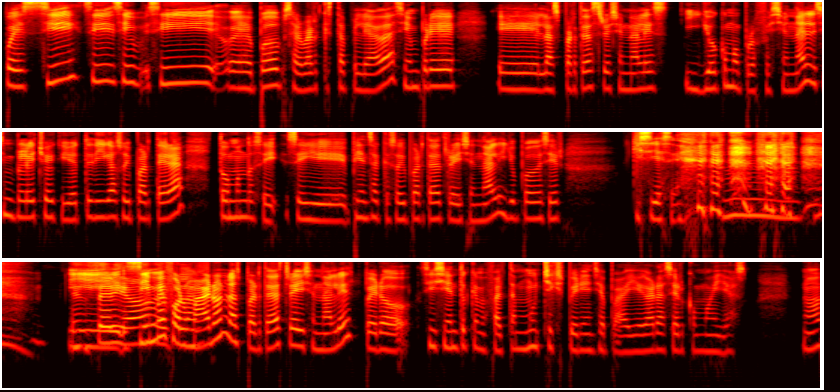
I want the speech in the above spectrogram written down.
Pues sí, sí, sí, sí, eh, puedo observar que está peleada. Siempre eh, las parteras tradicionales y yo como profesional, el simple hecho de que yo te diga soy partera, todo el mundo se, se piensa que soy partera tradicional y yo puedo decir quisiese. Mm. Y sí me formaron las parteras tradicionales, pero sí siento que me falta mucha experiencia para llegar a ser como ellas, ¿no?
